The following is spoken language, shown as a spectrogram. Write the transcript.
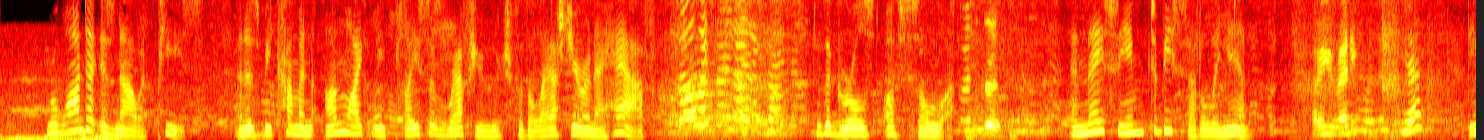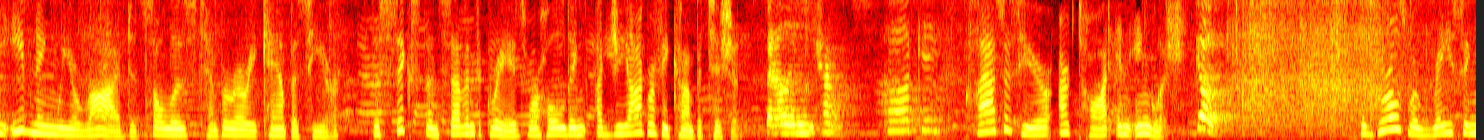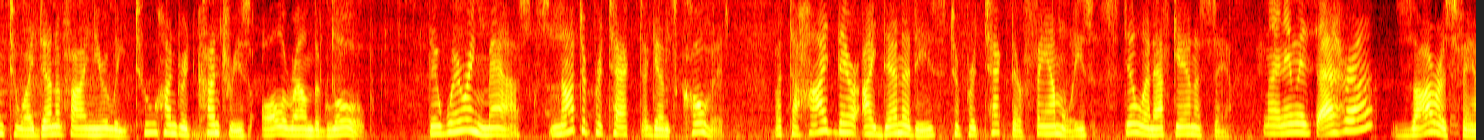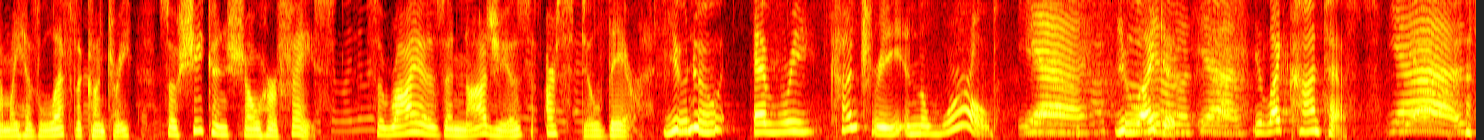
Rwanda is now at peace and has become an unlikely place of refuge for the last year and a half to the girls of Sola. And they seem to be settling in. Are you ready for this? Yes. The evening we arrived at Sola's temporary campus here, the sixth and seventh grades were holding a geography competition. Spelling counts. Okay. Classes here are taught in English. Go. The girls were racing to identify nearly 200 countries all around the globe. They're wearing masks not to protect against COVID, but to hide their identities to protect their families still in Afghanistan. My name is Zahra. Zara's family has left the country so she can show her face. Saraya's and Najia's are still there. You knew every country in the world. Yes. You like it? Was, yeah. You like contests. Yes.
